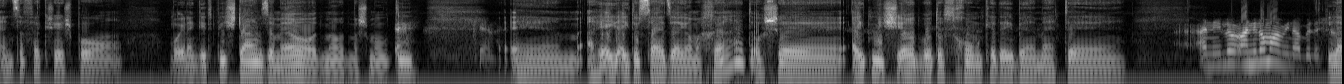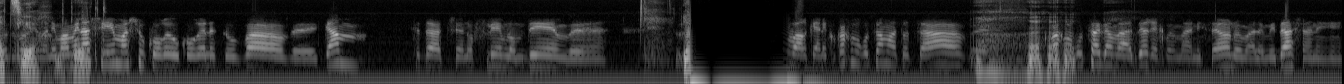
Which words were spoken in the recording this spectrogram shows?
אין ספק שיש פה, בואי נגיד, פי שתיים זה מאוד מאוד משמעותי. אמ, הי- היית עושה את זה היום אחרת, או שהיית נשארת באותו סכום כדי באמת... אה, אני לא, אני לא מאמינה בלשנות להצליח, דברים. אני מאמינה בואי. שאם משהו קורה, הוא קורה לטובה, וגם, את יודעת, כשנופלים, לומדים, ו... לא. דבר, כי אני כל כך מרוצה מהתוצאה, וכל כך מרוצה גם מהדרך ומהניסיון ומהלמידה, שאני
